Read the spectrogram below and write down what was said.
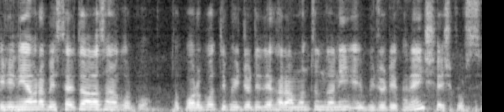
এটি নিয়ে আমরা বিস্তারিত আলোচনা করব। তো পরবর্তী ভিডিওটি দেখার আমন্ত্রণ জানিয়ে এই ভিডিওটি এখানেই শেষ করছি।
